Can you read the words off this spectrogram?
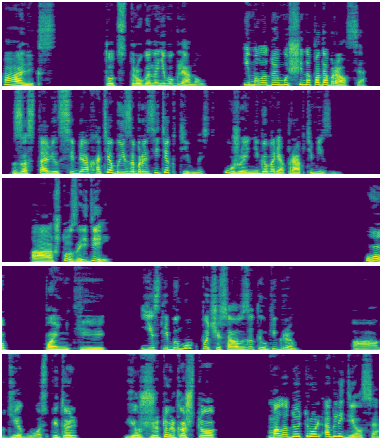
«Алекс!» Тот строго на него глянул, и молодой мужчина подобрался, заставил себя хотя бы изобразить активность, уже не говоря про оптимизм. «А что за идеи?» «Опаньки!» Если бы мог, почесал в затылке Грэм. «А где госпиталь? Я же только что...» Молодой тролль огляделся,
